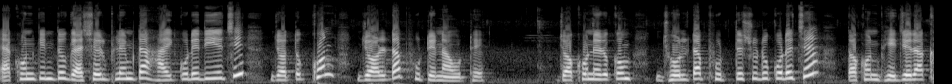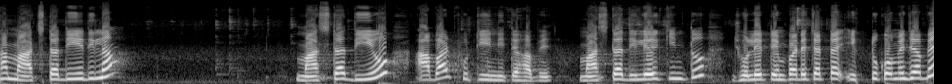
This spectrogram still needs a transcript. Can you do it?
এখন কিন্তু গ্যাসের ফ্লেমটা হাই করে দিয়েছি যতক্ষণ জলটা ফুটে না ওঠে। যখন এরকম ঝোলটা ফুটতে শুরু করেছে, তখন ভেজে রাখা মাছটা দিয়ে দিলাম। মাছটা দিয়েও আবার ফুটিয়ে নিতে হবে। মাছটা দিলেই কিন্তু ঝোলের টেম্পারেচারটা একটু কমে যাবে।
